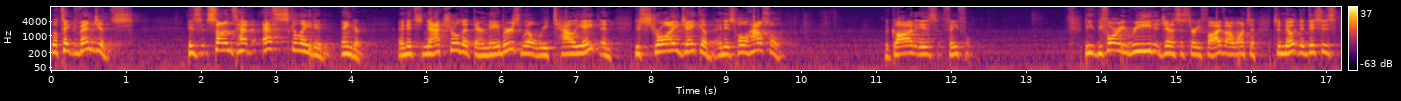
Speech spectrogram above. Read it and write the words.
will take vengeance. His sons have escalated anger, and it's natural that their neighbors will retaliate and destroy Jacob and his whole household. But God is faithful. Be- before we read Genesis 35, I want to, to note that this is,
